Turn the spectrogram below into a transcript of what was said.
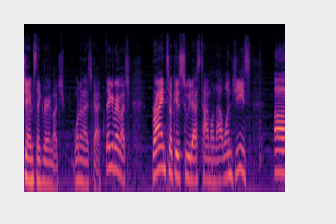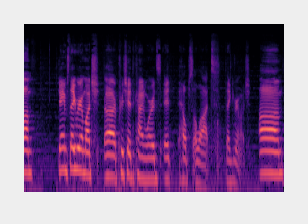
James, thank you very much. What a nice guy. Thank you very much. Brian took his sweet ass time on that one. Jeez. Um, James, thank you very much. Uh, appreciate the kind words. It helps a lot. Thank you very much. Um,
